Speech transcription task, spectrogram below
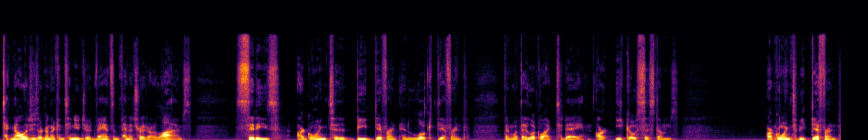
technologies are going to continue to advance and penetrate our lives. Cities are going to be different and look different than what they look like today. Our ecosystems are going to be different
